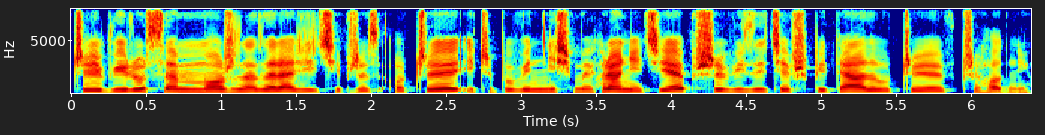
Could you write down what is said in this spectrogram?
Czy wirusem można zarazić się przez oczy i czy powinniśmy chronić je przy wizycie w szpitalu czy w przychodni?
